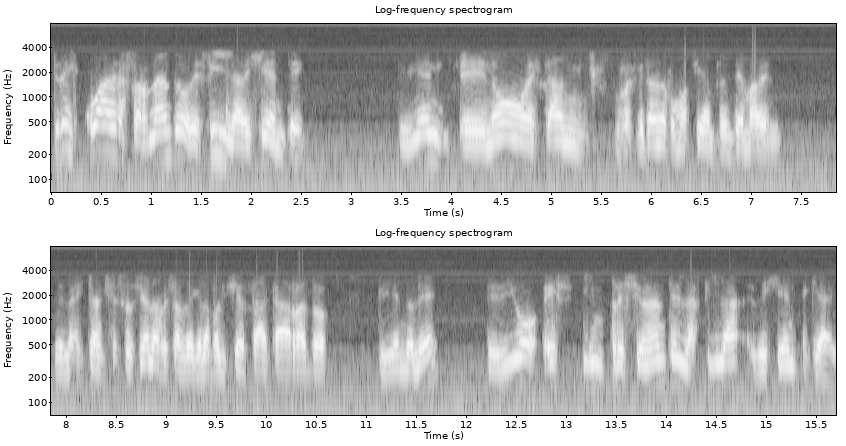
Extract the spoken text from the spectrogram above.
tres cuadras, Fernando, de fila de gente. Si bien eh, no están respetando como siempre el tema del, de la distancia social, a pesar de que la policía está cada rato pidiéndole, te digo, es impresionante la fila de gente que hay.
